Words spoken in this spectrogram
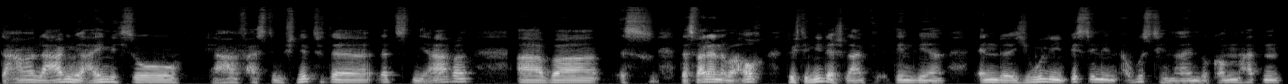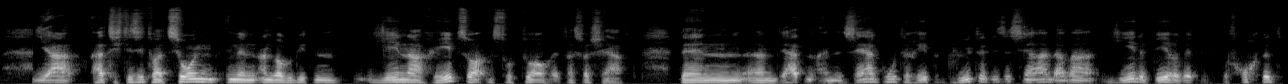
Da lagen wir eigentlich so ja fast im Schnitt der letzten Jahre. Aber es, das war dann aber auch durch den Niederschlag, den wir Ende Juli bis in den August hinein bekommen hatten, ja, hat sich die Situation in den Anbaugebieten je nach Rebsortenstruktur auch etwas verschärft. Denn ähm, wir hatten eine sehr gute Rebblüte dieses Jahr. Da war jede Beere wirklich befruchtet,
